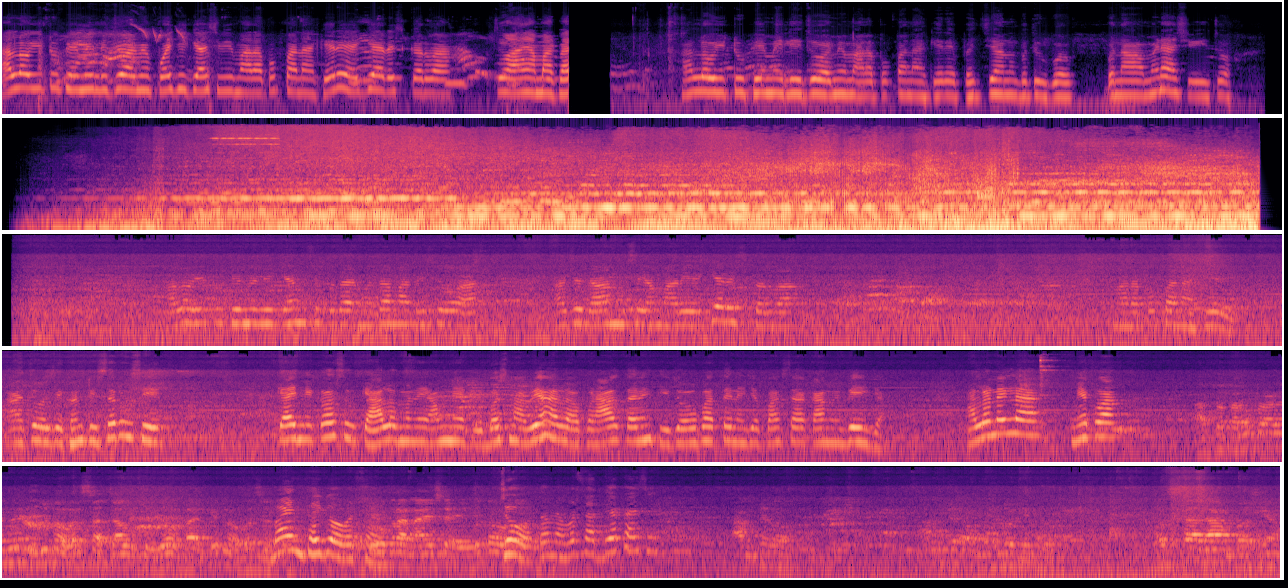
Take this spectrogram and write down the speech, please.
હાલો, YouTube family, જો અમે પહોંચી ગયા છીએ મારા પપ્પાના ઘરે અગિયારસ કરવા. જો અહીંયા મારા ભાઈ હાલો, યુટ્યુબ ફેમિલી, જો અમે મારા પપ્પાના ઘરે ભજીયાનું બધું બનાવવા મળ્યા છીએ, જો. હાલો યુટ્યુબ ફેમિલી કેમ છો? બધા મજામાં દેશો આજે જવાનું છે અમારે અગિયારસ કરવા. મારા પપ્પાના ઘેરે આ જો જે ઘંટી શરૂ છે, ક્યાંય કહશું કે હાલો મને અમને બસમાં બેહાડવા, પણ આવતા નથી. જો ઊભા થઈને જે પાછા કામે બે જા હાલો નહીં લા મેકવા. બંધ થઈ ગયો વરસાદ. જો તમને વરસાદ દેખાય છે. વરસાદ આમ વરસાદ.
